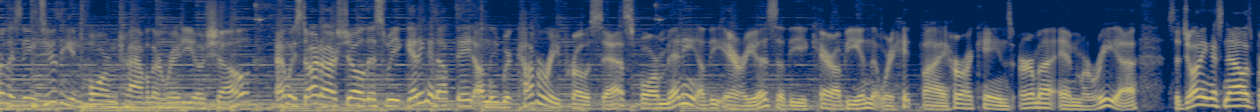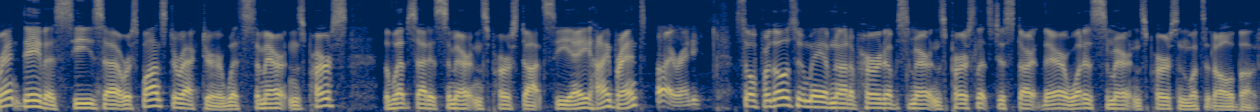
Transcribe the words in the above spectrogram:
You're listening to the Informed Traveler Radio Show, and we start our show this week getting an update on the recovery process for many of the areas of the Caribbean that were hit by Hurricanes Irma and Maria. So, joining us now is Brent Davis. He's a response director with Samaritan's Purse. The website is samaritanspurse.ca. Hi, Brent. Hi, Randy. So, for those who may have not have heard of Samaritan's Purse, let's just start there. What is Samaritan's Purse, and what's it all about?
